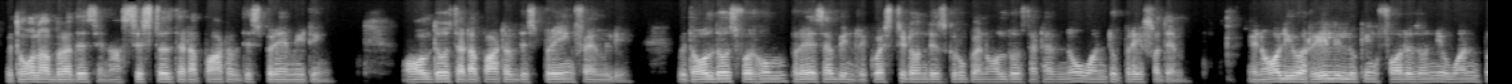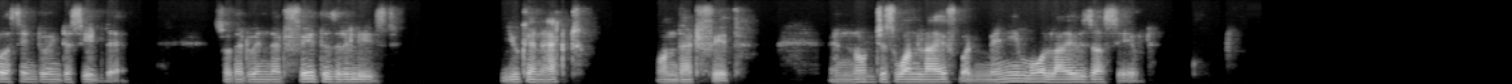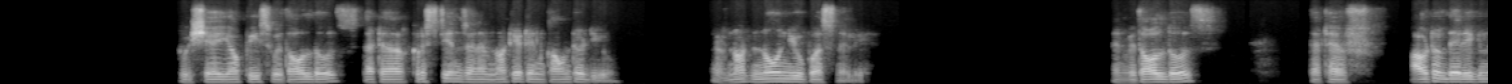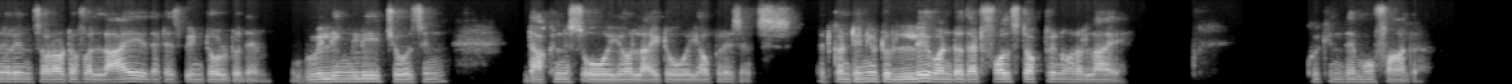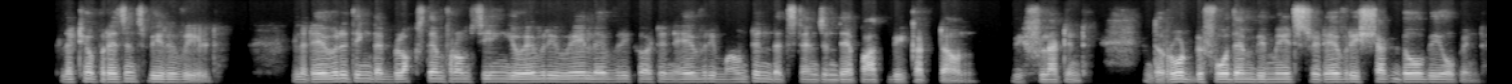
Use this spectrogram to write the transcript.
with all our brothers and our sisters that are part of this prayer meeting, all those that are part of this praying family, with all those for whom prayers have been requested on this group, and all those that have no one to pray for them. And all you are really looking for is only one person to intercede there, so that when that faith is released, you can act on that faith. And not just one life, but many more lives are saved. We share your peace with all those that are Christians and have not yet encountered you, have not known you personally. And with all those that have, out of their ignorance or out of a lie that has been told to them, willingly chosen darkness over your light, over your presence, that continue to live under that false doctrine or a lie. Quicken them, O Father. Let your presence be revealed. Let everything that blocks them from seeing you, every veil, every curtain, every mountain that stands in their path be cut down, be flattened. The road before them be made straight, every shut door be opened.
